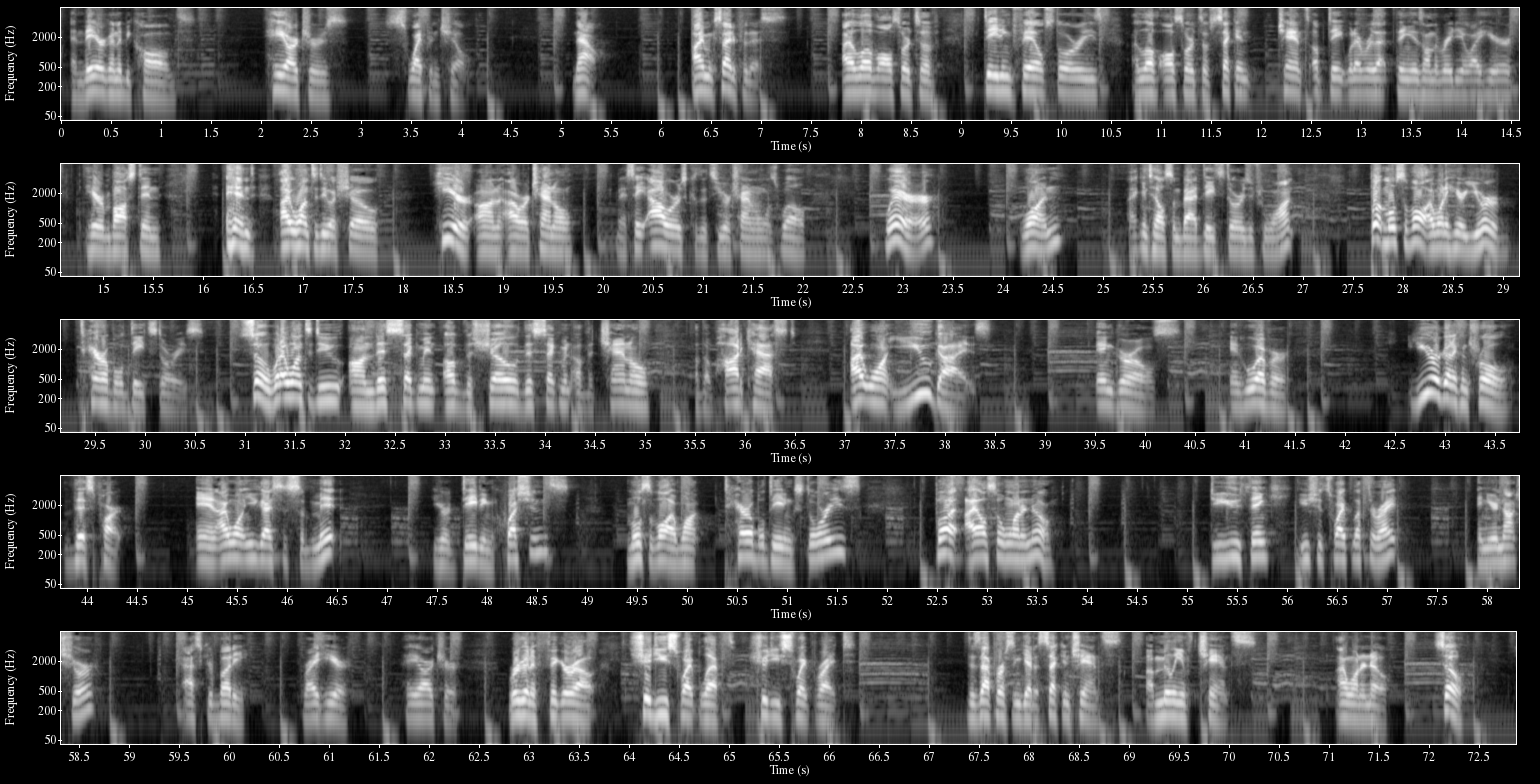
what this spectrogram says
and they are going to be called Hey Archer's Swipe and Chill. Now, I'm excited for this. I love all sorts of dating fail stories. I love all sorts of second chance update, whatever that thing is on the radio I hear here in Boston. And I want to do a show here on our channel. And I say ours because it's your channel as well. Where, one, I can tell some bad date stories if you want. But most of all, I want to hear your terrible date stories. So, what I want to do on this segment of the show, this segment of the channel, of the podcast, I want you guys and girls and whoever, you are going to control this part. And I want you guys to submit your dating questions. Most of all, I want terrible dating stories. But I also want to know do you think you should swipe left or right and you're not sure? Ask your buddy right here. Hey, Archer, we're going to figure out should you swipe left? Should you swipe right? Does that person get a second chance? A millionth chance? I want to know. So,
